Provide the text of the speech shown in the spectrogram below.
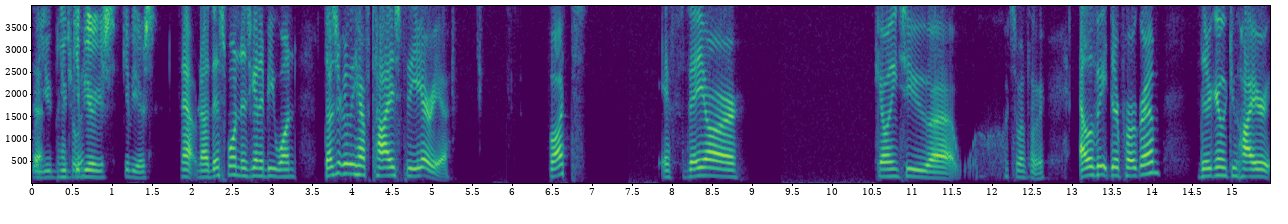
that you, you give yours. Give yours. Now, now this one is going to be one doesn't really have ties to the area, but if they are going to uh, what's the one for elevate their program, they're going to hire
